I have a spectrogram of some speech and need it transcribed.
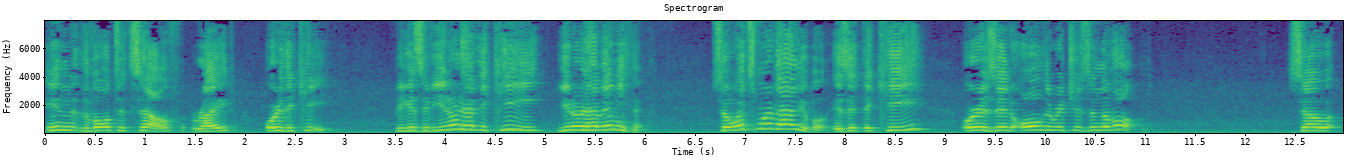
in the vault itself, right? Or the key? Because if you don't have the key, you don't have anything. So, what's more valuable? Is it the key or is it all the riches in the vault? So,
